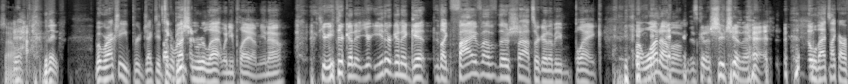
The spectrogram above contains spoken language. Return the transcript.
So Yeah. but then, but we're actually projected It's to like beat- Russian roulette when you play them, you know. you're either gonna you're either gonna get like five of those shots are gonna be blank, but one of them is gonna shoot you in the head. Oh, that's like our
